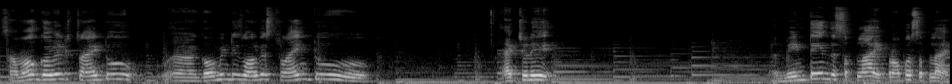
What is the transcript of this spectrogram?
somehow government try to uh, government is always trying to actually maintain the supply proper supply.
